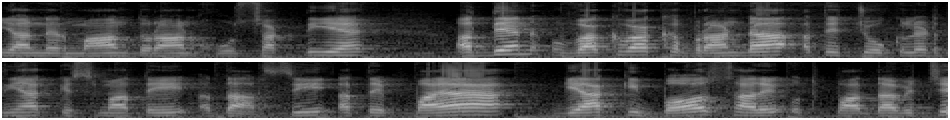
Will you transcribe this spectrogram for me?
ਜਾਂ ਨਿਰਮਾਣ ਦੌਰਾਨ ਹੋ ਸਕਦੀ ਹੈ। ਅਧਿਐਨ ਵੱਖ-ਵੱਖ ਬ੍ਰਾਂਡਾਂ ਅਤੇ ਚਾਕਲੇਟ ਦੀਆਂ ਕਿਸਮਾਂ ਤੇ ਆਧਾਰ ਸੀ ਅਤੇ ਪਾਇਆ ਗਿਆ ਕਿ ਬਹੁਤ ਸਾਰੇ ਉਤਪਾਦਾਂ ਵਿੱਚ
